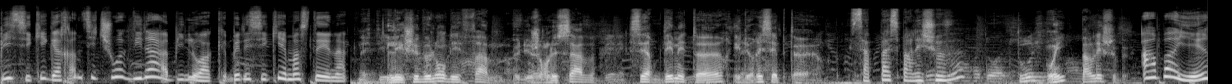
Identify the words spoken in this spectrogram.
Biziki garrantzitsuak dira biloak, bereziki emazteenak. Les cheveux longs des femmes, peu de gens le savent, servent d'émetteurs et de récepteurs. Ça passe par les cheveux Oui, par les cheveux. Ah bai, eh?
